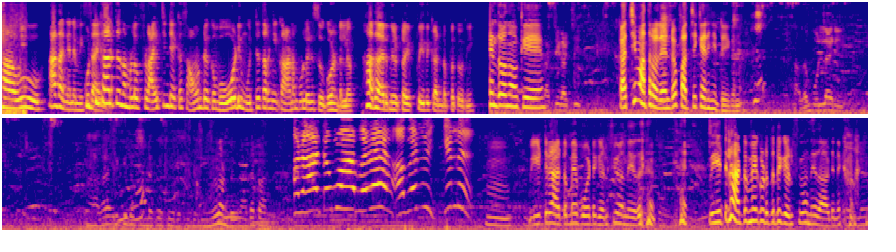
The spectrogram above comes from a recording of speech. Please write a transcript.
ഹാവൂ അതങ്ങനെ മിസ് കുട്ടിക്കാലത്ത് നമ്മൾ ഫ്ലൈറ്റിന്റെ ഒക്കെ സൗണ്ട് കേൾക്കുമ്പോൾ ഓടി മുറ്റത്തിറങ്ങി കാണുമ്പോൾ ഒരു സുഖമുണ്ടല്ലോ. അതായിരുന്നു കേട്ടോ ഇപ്പൊ ഇത് കണ്ടപ്പോ തോന്നി. എന്തോ നോക്കേ കച്ചി മാത്രല്ല മാത്രമല്ല എന്തോ പച്ചക്കരിഞ്ഞിട്ടേക്കുന്നു. അത് പുല്ലാരി. വീട്ടിലാട്ടുമ്മയെ പോയിട്ട് ഗൾഫിൽ വന്നത്. വീട്ടിലാട്ടുമ്മയെ കൊടുത്തിട്ട് ഗൾഫിൽ വന്നത് ആടിനെ കാണാൻ.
